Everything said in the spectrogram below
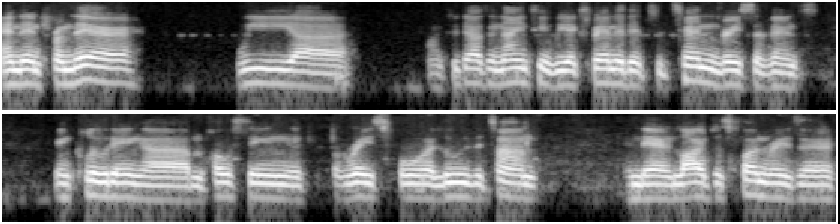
And then from there, we, uh, on 2019, we expanded it to 10 race events including um, hosting a race for Louis Vuitton and their largest fundraiser,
